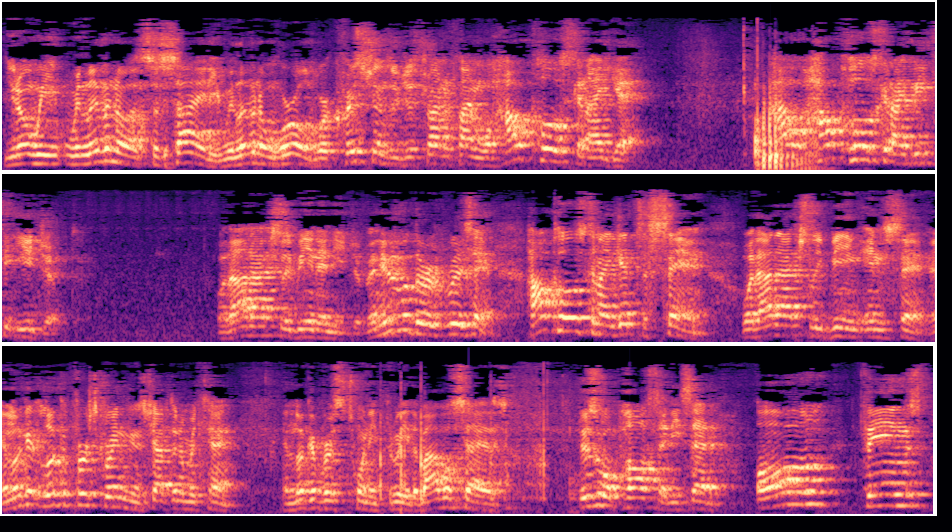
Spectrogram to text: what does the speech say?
You know, we, we live in a society, we live in a world where Christians are just trying to find, well, how close can I get? How, how close can I be to Egypt? Without actually being in Egypt. And here's what they're really saying. How close can I get to sin without actually being in sin? And look at, look at 1 Corinthians chapter number 10 and look at verse 23. The Bible says, this is what Paul said. He said, All things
